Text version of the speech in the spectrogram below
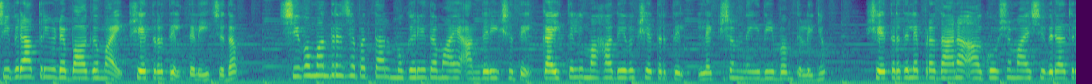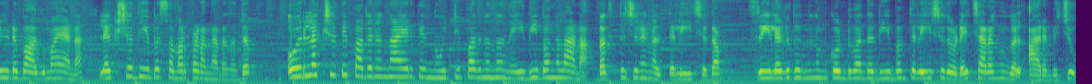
ശിവരാത്രിയുടെ ഭാഗമായി ക്ഷേത്രത്തിൽ തെളിയിച്ചത്. ശിവമന്ത്ര ജപത്താൽ മുഖരിതമായ അന്തരീക്ഷത്തിൽ കൈത്തളി മഹാദേവ ക്ഷേത്രത്തിൽ ലക്ഷം നെയ്ദീപം തെളിഞ്ഞു. ക്ഷേത്രത്തിലെ പ്രധാന ആഘോഷമായ ശിവരാത്രിയുടെ ഭാഗമായാണ് ലക്ഷദ്വീപ സമർപ്പണം നടന്നത്. ഒരു ലക്ഷത്തി പതിനൊന്നായിരത്തി നൂറ്റി പതിനൊന്ന് നെയ്ദീപങ്ങളാണ് ഭക്തജനങ്ങൾ തെളിയിച്ചത്. ശ്രീലകത്തു നിന്നും കൊണ്ടുവന്ന ദീപം തെളിയിച്ചതോടെ ചടങ്ങുകൾ ആരംഭിച്ചു.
